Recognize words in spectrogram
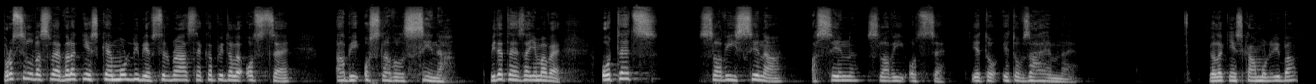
prosil ve své velekněžské modlitbě v 17. kapitole Otce, aby oslavil syna. Víte, to je zajímavé. Otec slaví syna a syn slaví Otce. Je to, je to vzájemné. Velekněžská modlitba,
